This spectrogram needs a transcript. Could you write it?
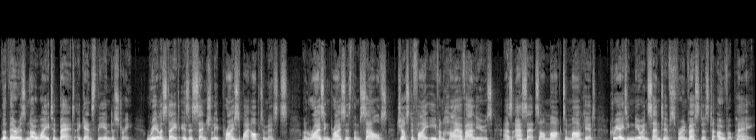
that there is no way to bet against the industry. Real estate is essentially priced by optimists, and rising prices themselves justify even higher values as assets are marked to market, creating new incentives for investors to overpay.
